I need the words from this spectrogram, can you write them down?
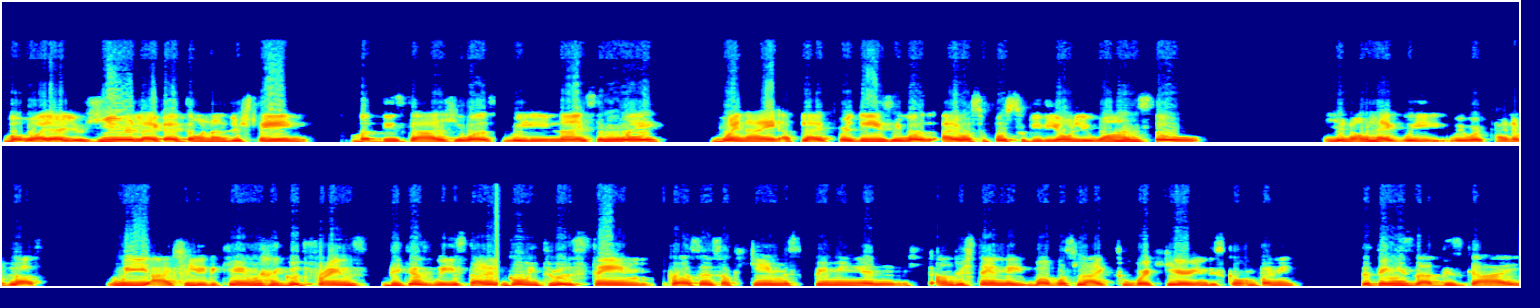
But why are you here? Like, I don't understand. But this guy, he was really nice anyway. When I applied for this, he was I was supposed to be the only one. So, you know, like we we were kind of lost we actually became good friends because we started going through the same process of him screaming and understanding what was like to work here in this company. The thing is that this guy,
